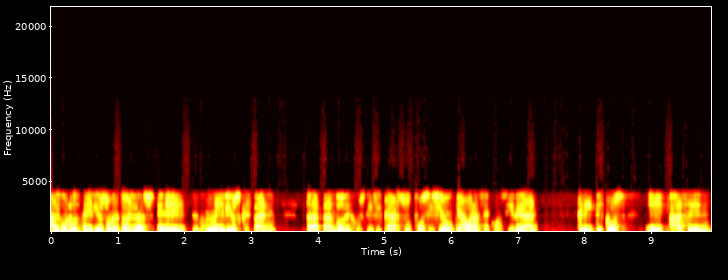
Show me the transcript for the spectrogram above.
algunos medios, sobre todo en los eh, medios que están tratando de justificar su posición, que ahora se consideran críticos, eh, hacen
